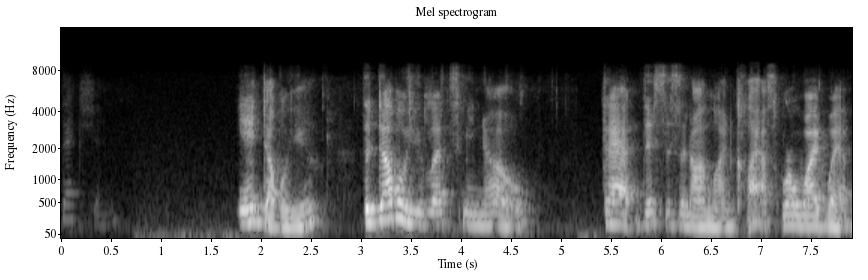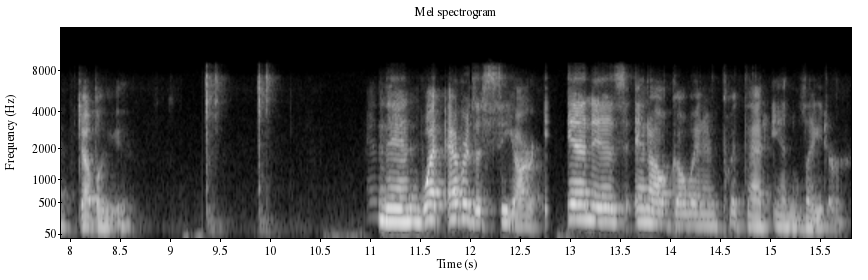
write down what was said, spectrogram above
section A W. The W lets me know that this is an online class, World Wide Web, W. And then whatever the CRN is, and I'll go in and put that in later.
